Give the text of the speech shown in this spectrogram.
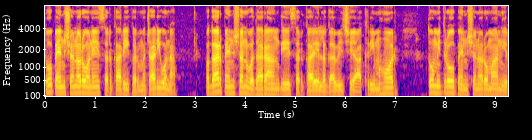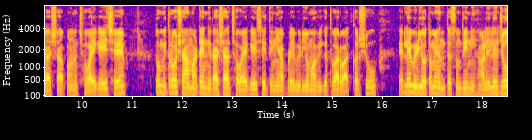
તો પેન્શનરો અને સરકારી કર્મચારીઓના પગાર પેન્શન વધારા અંગે સરકારે લગાવી છે આખરી મહોર. તો મિત્રો, પેન્શનરોમાં નિરાશા પણ છવાઈ ગઈ છે. તો મિત્રો શા માટે નિરાશા છવાઈ ગઈ છે તેની આપણે વિડીયોમાં વિગતવાર વાત કરશું. એટલે વીડિયો તમે અંત સુધી નિહાળી લેજો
